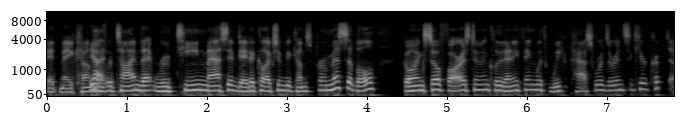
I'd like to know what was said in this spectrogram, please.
It may come Yeah. over time that routine massive data collection becomes permissible, going so far as to include anything with weak passwords or insecure crypto.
